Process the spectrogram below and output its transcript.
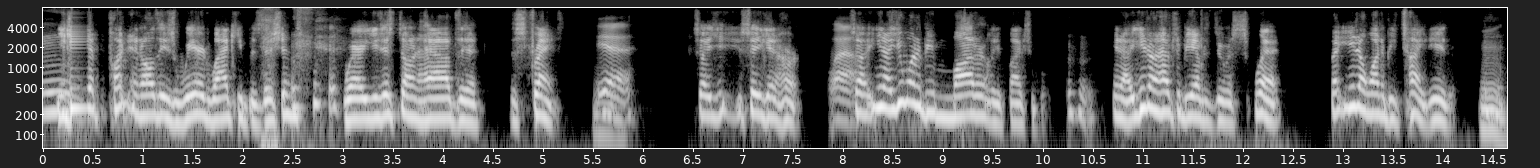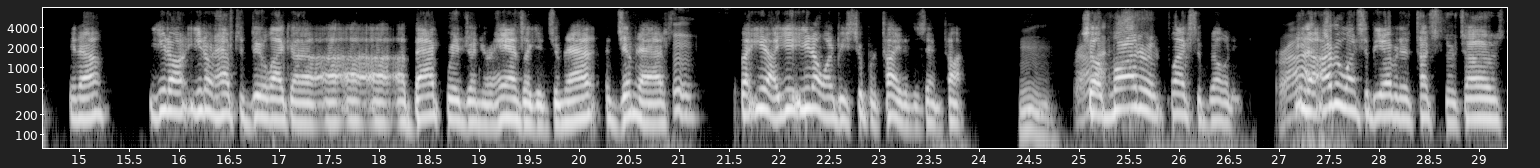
Mm. You get put in all these weird, wacky positions where you just don't have the the strength. Yeah. So you so you get hurt. Wow. So you know you want to be moderately flexible. Mm-hmm. You know you don't have to be able to do a split, but you don't want to be tight either. Mm. You know you don't you don't have to do like a a, a back bridge on your hands like a gymnast a gymnast, mm. but you know you, you don't want to be super tight at the same time. Mm. Right. So moderate flexibility. Right. You know, everyone should be able to touch their toes.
